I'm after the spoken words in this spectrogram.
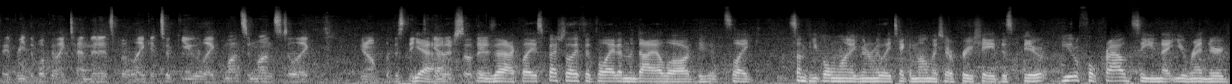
they read the book in like ten minutes, but like it took you like months and months to like you know put this thing Yeah, together. So that exactly. Especially if it's light on the dialogue, it's like some people won't even really take a moment to appreciate this beau- beautiful crowd scene that you rendered.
